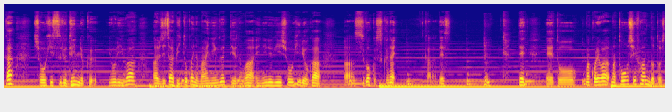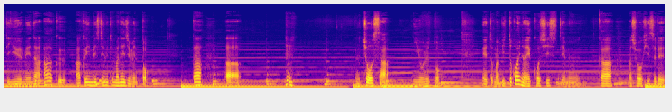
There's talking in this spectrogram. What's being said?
が消費する電力よりは、あ実はビットコインのマイニングっていうのはエネルギー消費量があすごく少ないからです。で、え、ー、と、まあ、これは、まあ、投資ファンドとして有名なアーク、アークインベスティメントマネジメントがあ 調査によると,、えーとまあ、ビットコインのエコシステムが消費する、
